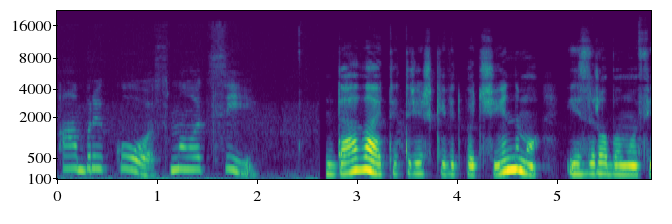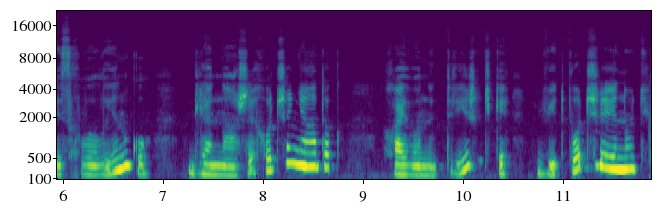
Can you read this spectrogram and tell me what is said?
Абрикос, молодці. Давайте трішки відпочинемо і зробимо фізхвилинку для наших оченяток. Хай вони трішечки відпочинуть.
